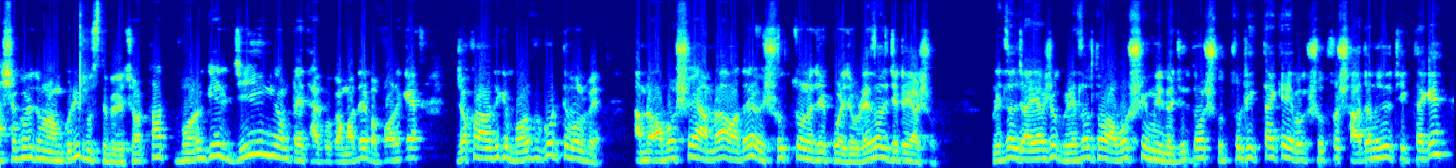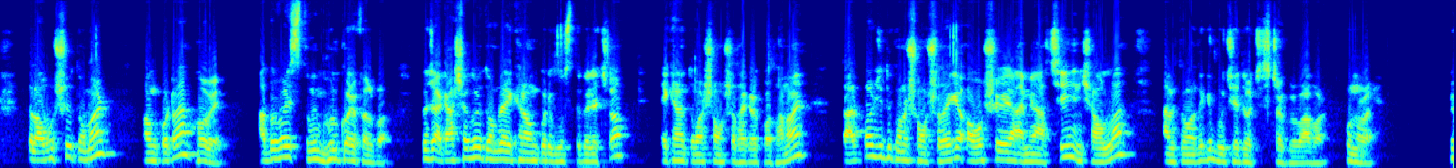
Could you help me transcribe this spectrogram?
আশা করি তোমরা অঙ্কটি বুঝতে পেরেছ। অর্থাৎ বর্গের যেই নিয়মটাই থাকুক আমাদের বা বর্গে যখন আমাদেরকে বর্গ করতে বলবে, আমরা অবশ্যই আমরা আমাদের ওই সূত্র অনুযায়ী করে যাব। রেজাল্ট যেটাই আসুক। রেজাল্ট যাই আসুক রেজাল্ট তোমার অবশ্যই মিলবে। যদি তোমার সূত্র ঠিক থাকে এবং সূত্র সাজানো যদি ঠিক থাকে, তাহলে অবশ্যই তোমার অঙ্কটা হবে। আদারওয়াইজ তুমি ভুল করে ফেলবা। তো যাক, আশা করি তোমরা এখানে অঙ্কটি বুঝতে পেরেছ। এখানে তোমার সমস্যা থাকার কথা নয়। তারপর যদি কোনো সমস্যা থাকে, অবশ্যই আমি আছি, ইনশাআল্লাহ। আমি তোমাদেরকে বুঝিয়ে দেওয়ার চেষ্টা করব আবার, পুনরায়। তো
